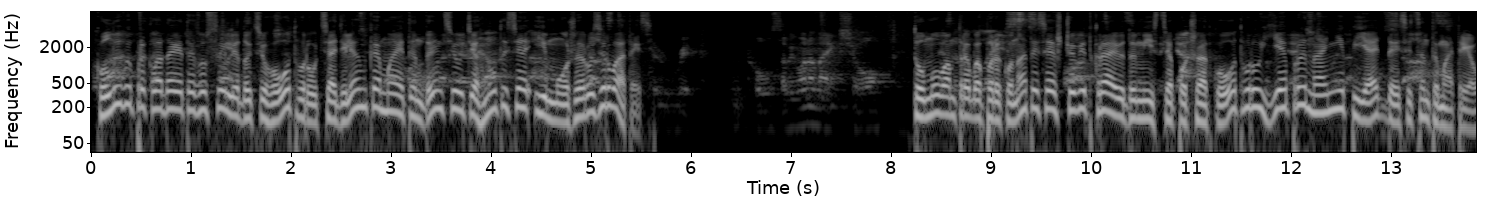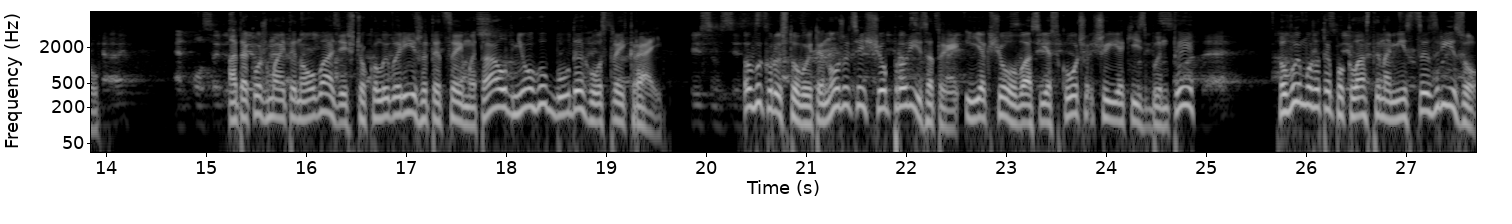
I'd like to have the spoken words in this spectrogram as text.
Коли ви прикладаєте зусилля до цього отвору, ця ділянка має тенденцію тягнутися і може розірватись. Тому вам треба переконатися, що від краю до місця початку отвору є принаймні 5-10 сантиметрів. А також майте на увазі, що коли ви ріжете цей метал, в нього буде гострий край. Використовуйте ножиці, щоб прорізати. І якщо у вас є скотч чи якісь бинти, ви можете покласти на місце зрізу.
